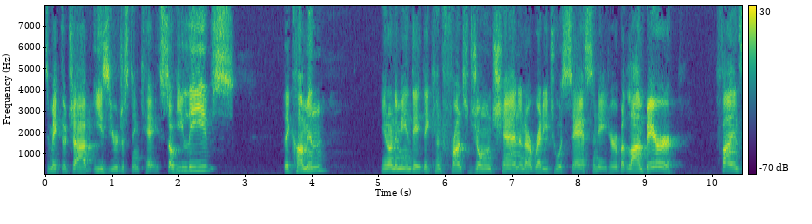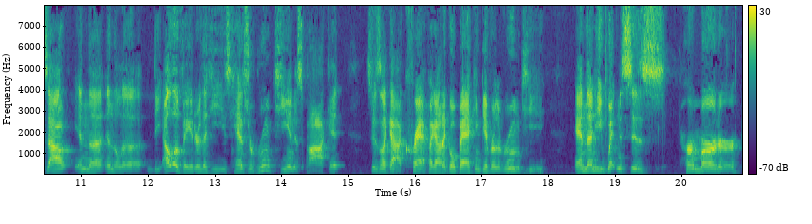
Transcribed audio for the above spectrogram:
to make their job easier, just in case. So he leaves. They come in. You know what I mean? They they confront Joan Chen and are ready to assassinate her, but Lambert finds out in the in the the elevator that he has her room key in his pocket. So he's like, ah, crap! I got to go back and give her the room key. And then he witnesses her murder.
